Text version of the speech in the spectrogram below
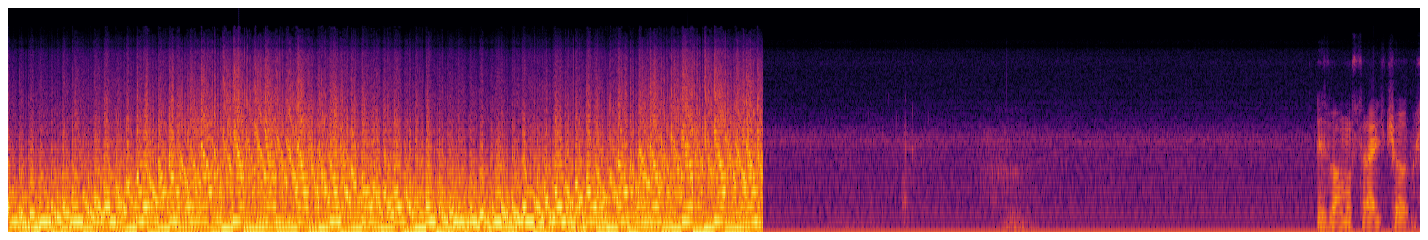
Voy a mostrar el chorus.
